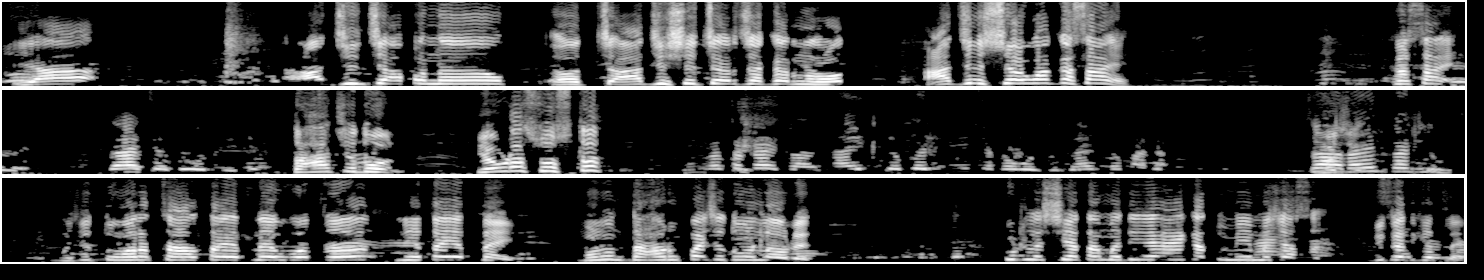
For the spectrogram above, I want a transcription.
या आजीची आपण आजीशी चर्चा करणार आहोत. आजी शेवगा कसा आहे? कसा आहे. दहाचे दोन एवढा स्वस्त? घेऊन? म्हणजे तुम्हाला चालता येत नाही वज नेता येत नाही. म्हणून दहा रुपयाचे दोन लावलेत. कुठलं शेतामध्ये आहे का तुम्ही? म्हणजे असं विकत घेतलंय?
